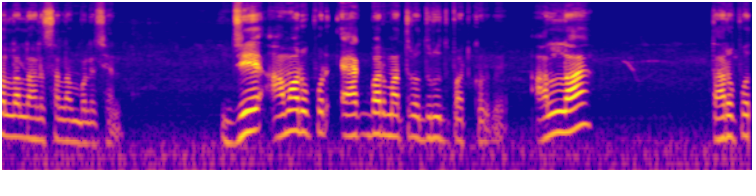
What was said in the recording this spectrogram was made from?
সাল্লাহ সাল্লাম বলেছেন, যে আমার উপর একবার মাত্র দ্রুত পাঠ করবে, আল্লাহ তার উপর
